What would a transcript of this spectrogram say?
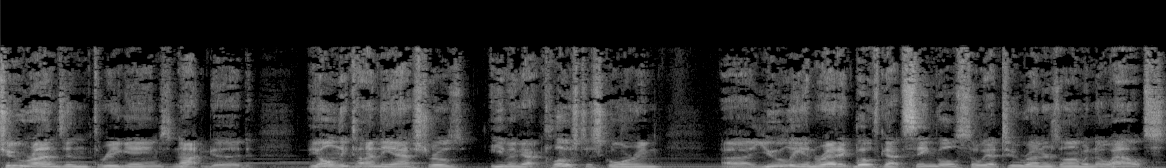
Two runs in three games, not good. The only time the Astros even got close to scoring, uh, Yuli and Reddick both got singles, so we had two runners on with no outs.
